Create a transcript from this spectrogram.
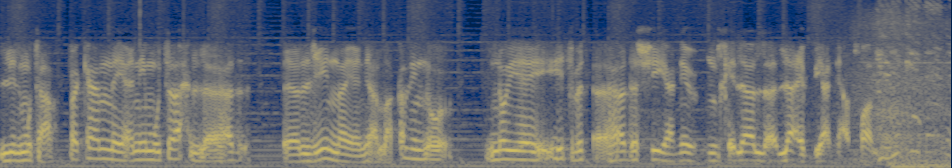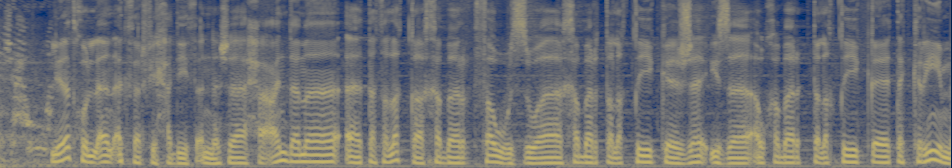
للمتعة. فكان يعني متاح الجيلنا يعني على الأقل إنه إنه يثبت هذا الشيء يعني من خلال لعب يعني أطفال. لندخل الآن أكثر في حديث النجاح. عندما تتلقى خبر فوز وخبر تلقيك جائزة أو خبر تلقيك تكريم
